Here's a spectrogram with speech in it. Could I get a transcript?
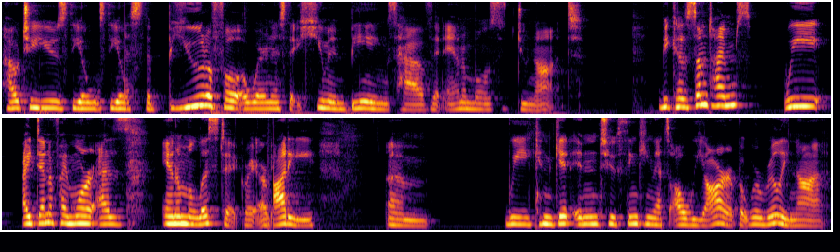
how to use the the, the beautiful awareness that human beings have that animals do not. Because sometimes we identify more as animalistic, right? Our body, um, we can get into thinking that's all we are, but we're really not.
